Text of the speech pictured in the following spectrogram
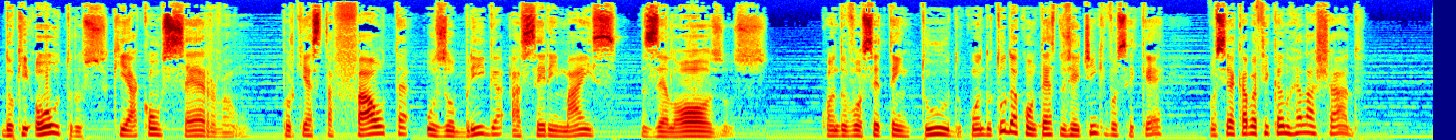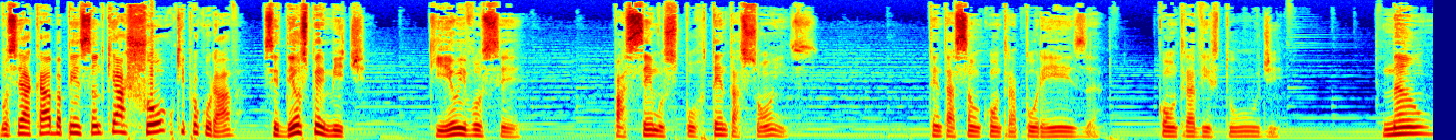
do que outros que a conservam, porque esta falta os obriga a serem mais zelosos. Quando você tem tudo, quando tudo acontece do jeitinho que você quer, você acaba ficando relaxado. Você acaba pensando que achou o que procurava. Se Deus permite que eu e você passemos por tentações, tentação contra a pureza, contra a virtude, não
